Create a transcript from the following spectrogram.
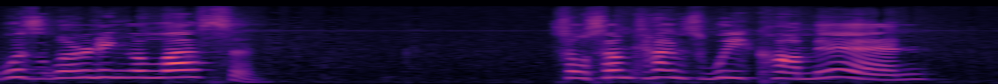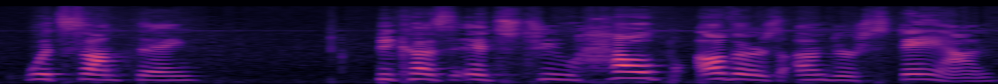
was learning a lesson. So sometimes we come in with something because it's to help others understand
